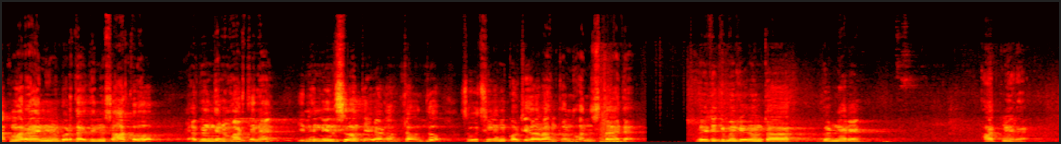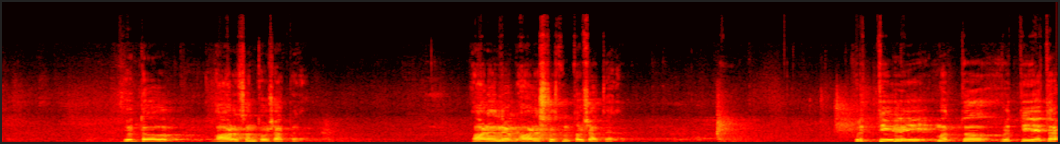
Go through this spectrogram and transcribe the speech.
ಸಾಕು ನೀನು ಬರ್ತಾ ಇದ್ದೀನಿ ಸಾಕು. ಅಭಿನಂದನೆ ಮಾಡ್ತೇನೆ? ಇನ್ನು ನಿಲ್ಲಿಸು ಅಂತ ಹೇಳುವಂಥ ಒಂದು ಸೂಚನೆಯನ್ನು ಕೊಟ್ಟಿದ್ದಾರ ಅಂತ ಒಂದು ಅನಿಸ್ತಾ ಇದೆ. ವೇದಿಕೆ ಮೇಲಿರುವಂಥ ಗಣ್ಯರೇ, ಆತ್ಮೀಯರೇ, ಇವತ್ತು ಭಾಳ ಸಂತೋಷ ಆಗ್ತದೆ ಭಾಳ ಅಂದರೆ ಭಾಳಷ್ಟು ಸಂತೋಷ ಆಗ್ತದೆ ವೃತ್ತಿಯಲ್ಲಿ ಮತ್ತು ವೃತ್ತಿಯೇತರ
